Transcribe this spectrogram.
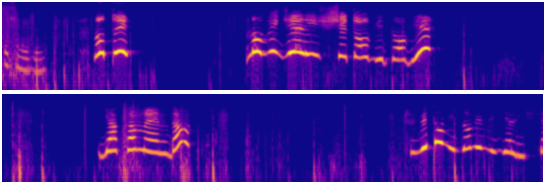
Choć nie wiem. No ty! No widzieliście to, widzowie? Jaka menda? Czy wy to, widzowie, widzieliście?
